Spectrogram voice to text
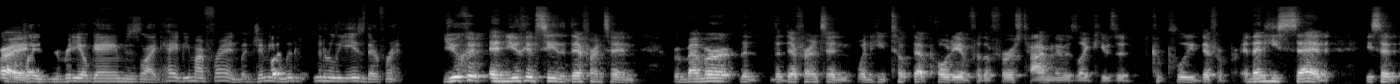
right. play their video games. He's like, hey, be my friend. But Jimmy but literally is their friend. You could, and you could see the difference in remember the the difference in when he took that podium for the first time and it was like he was a completely different and then he said he said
